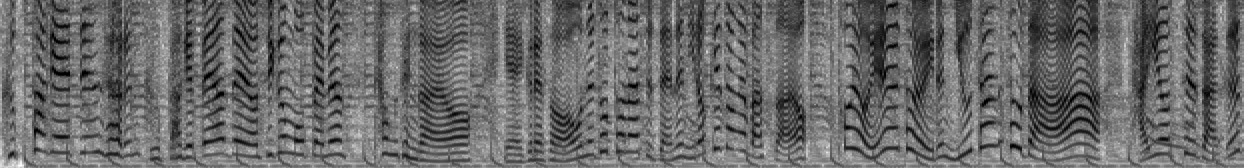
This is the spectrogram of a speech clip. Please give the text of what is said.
급하게 찐살은 급하게 빼야 돼요. 지금 못 빼면 평생 가요. 예, 그래서 오늘 토토나 주제는 이렇게 정해봤어요. 토요일, 토요일은 유산소다. 다이어트 자극,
